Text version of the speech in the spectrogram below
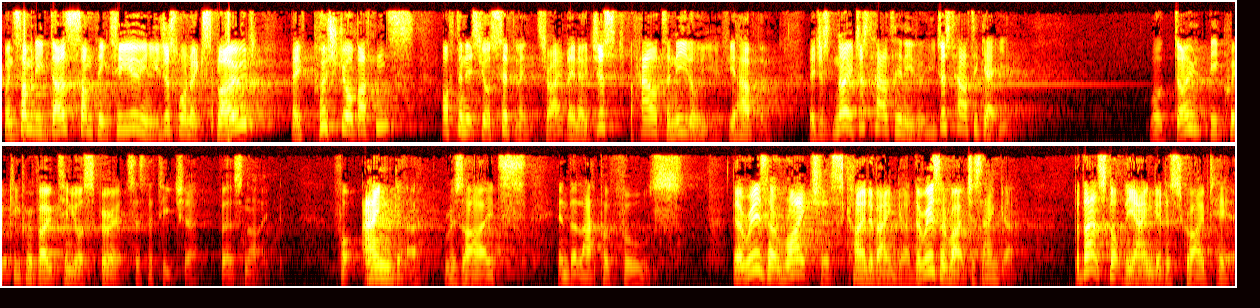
when somebody does something to you and you just want to explode, they've pushed your buttons. Often it's your siblings, right? They know just how to needle you if you have them. They just know just how to needle you, just how to get you. Well, don't be quickly provoked in your spirit, says the teacher, verse 9. For anger resides in the lap of fools. There is a righteous kind of anger. There is a righteous anger. But that's not the anger described here.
